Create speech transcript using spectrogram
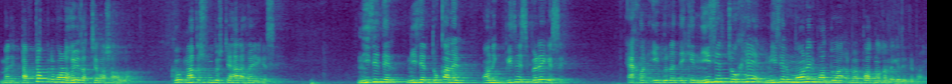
মানে টপ টপ করে বড় হয়ে যাচ্ছে মাসা আল্লাহ খুব নাতে সুন্দর চেহারা হয়ে গেছে। নিজেদের, নিজের দোকানের অনেক বিজনেস বেড়ে গেছে। এখন এগুলো দেখে নিজের চোখের, নিজের মনের বদ বদনজর লেগে যেতে পারে।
